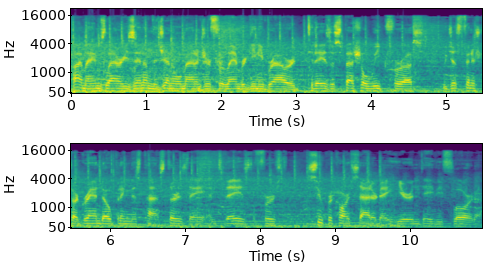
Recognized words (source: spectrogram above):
Hi, my name is Larry Zinn. I'm the general manager for Lamborghini Broward. Today is a special week for us. We just finished our grand opening this past Thursday, and today is the first Supercar Saturday here in Davie, Florida.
